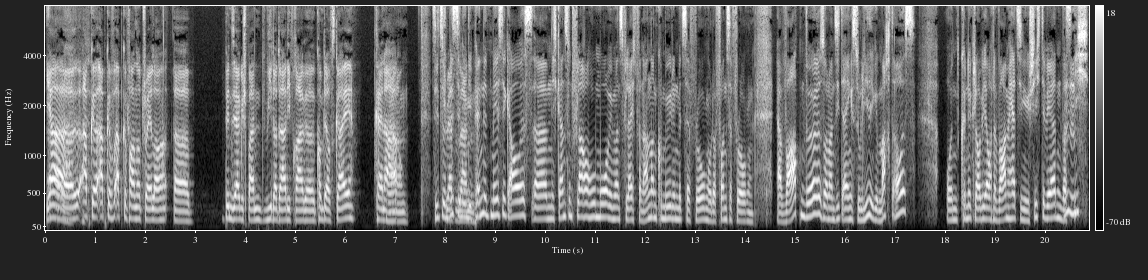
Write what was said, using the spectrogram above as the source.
Ja, ah. äh, abge, abge, abgefahrener Trailer. Äh, bin sehr gespannt. Wieder da die Frage, kommt er auf Sky? Keine ja. Ahnung. Sieht so ein bisschen Independent-mäßig aus, ähm, nicht ganz so ein flacher Humor, wie man es vielleicht von anderen Komödien mit Seth Rogen oder von Seth Rogen erwarten würde, sondern sieht eigentlich solide gemacht aus und könnte, glaube ich, auch eine warmherzige Geschichte werden. Was mhm. ich,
